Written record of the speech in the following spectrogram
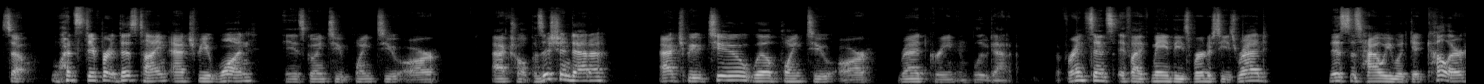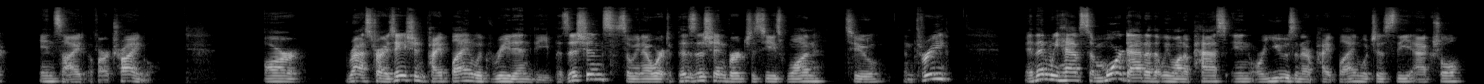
So what's different this time, attribute 1 is going to point to our actual position data, Attribute 2 will point to our red, green, and blue data. So for instance, if I've made these vertices red, this is how we would get color inside of our triangle. Our rasterization pipeline would read in the positions, so we know where to position vertices 1, 2, and 3. And then we have some more data that we want to pass in or use in our pipeline, which is the actual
